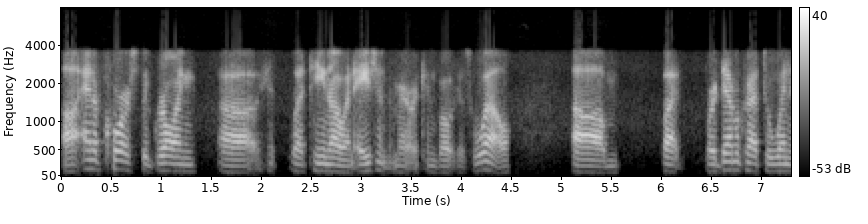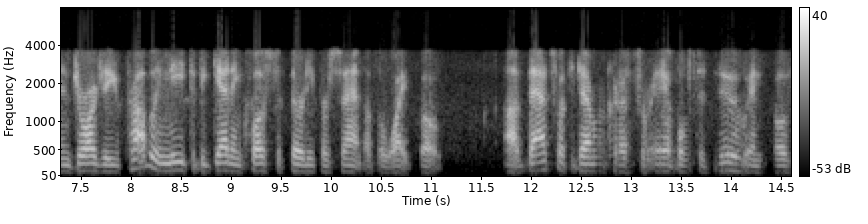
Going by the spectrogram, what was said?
uh, and of course the growing uh, Latino and Asian American vote as well. Um, but for a Democrat to win in Georgia, you probably need to be getting close to 30% of the white vote. Uh, that's what the Democrats were able to do in both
